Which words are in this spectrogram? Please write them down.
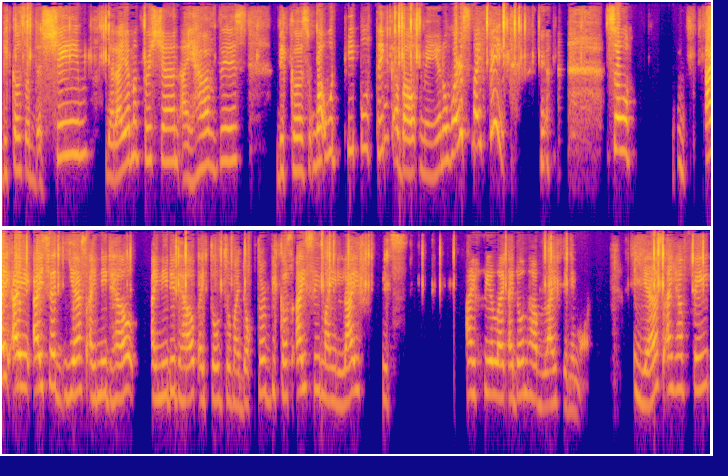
because of the shame that I am a Christian. I have this because what would people think about me? You know, where's my faith? so I, I I said yes, I need help. I needed help. I told to my doctor because I see my life. It's I feel like I don't have life anymore. Yes, I have faith,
